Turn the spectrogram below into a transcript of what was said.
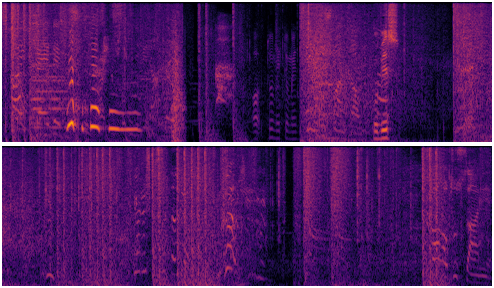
Spike B'de düştü. Oh, two mid, two mid. Bir düşman kaldı. Bu bir. Görüş kısıtlanıyor. Son 30 saniye.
